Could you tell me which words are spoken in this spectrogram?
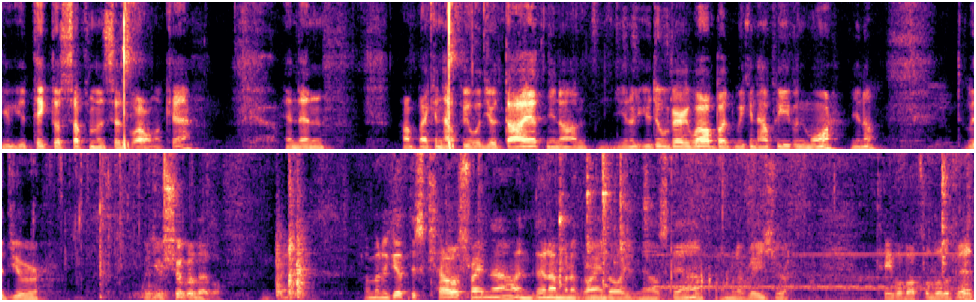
you, you take those supplements as well. Okay. And then Um, I can help you with your diet. You know, and, you know you're doing very well, but we can help you even more. You know, with your with your sugar level. Okay. I'm gonna get this callus right now, and then I'm gonna grind all your nails down. I'm gonna raise your table up a little bit.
